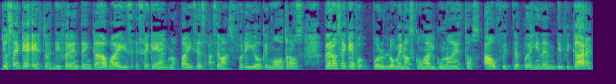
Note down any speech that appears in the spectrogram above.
Yo sé que esto es diferente en cada país, sé que en algunos países hace más frío que en otros, pero sé que por, por lo menos con alguno de estos outfits te puedes identificar.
